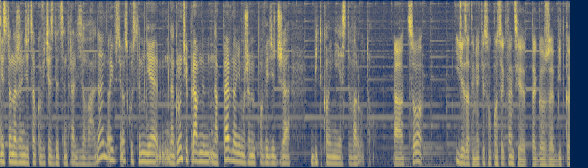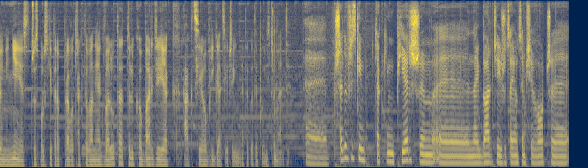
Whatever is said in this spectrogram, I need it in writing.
Jest to narzędzie całkowicie zdecentralizowane, no i w związku z tym nie, na gruncie prawnym na pewno nie możemy powiedzieć, że bitcoin jest walutą. A co idzie za tym? Jakie są konsekwencje tego, że bitcoin nie jest przez polskie prawo traktowany jak waluta, tylko bardziej jak akcje, obligacje czy inne tego typu instrumenty? E, przede wszystkim takim pierwszym, e, najbardziej rzucającym się w oczy e,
